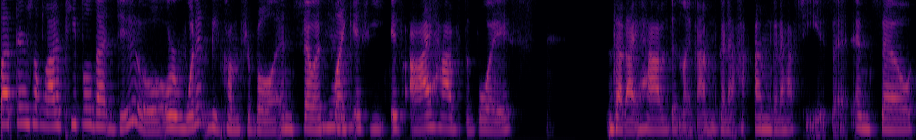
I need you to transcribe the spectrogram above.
But there's a lot of people that do or wouldn't be comfortable. And so it's Yeah. like, if, if I have the voice, that I have, then like I'm gonna ha- I'm gonna have to use it. And so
